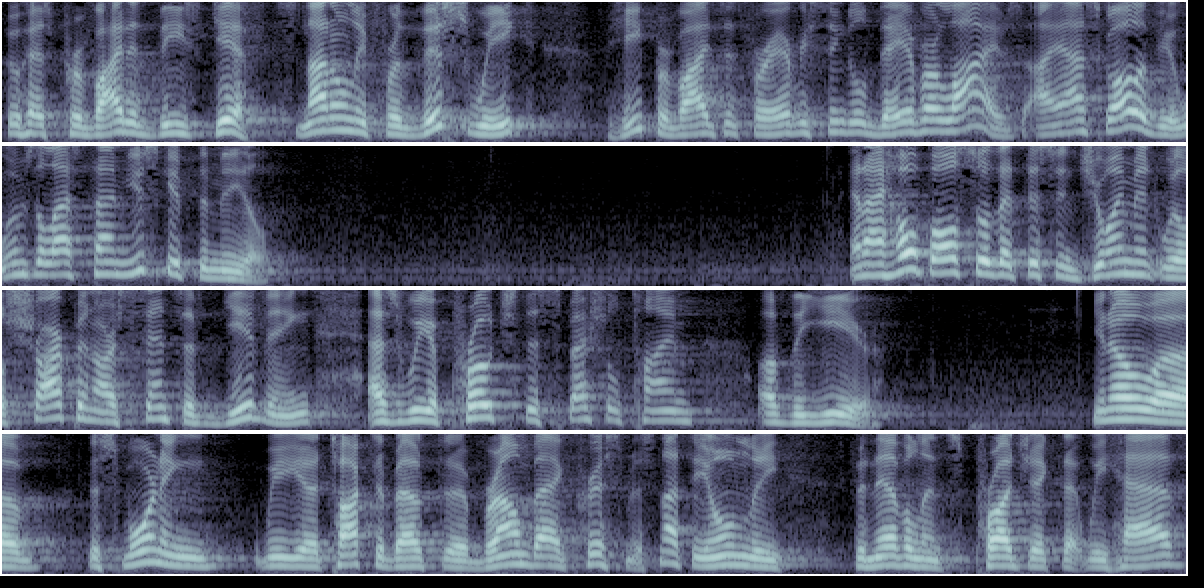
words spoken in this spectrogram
who has provided these gifts, not only for this week, He provides it for every single day of our lives. I ask all of you, when was the last time you skipped a meal? And I hope also that this enjoyment will sharpen our sense of giving as we approach this special time of the year. You know, uh, this morning we uh, talked about uh, Brown Bag Christmas, not the only benevolence project that we have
